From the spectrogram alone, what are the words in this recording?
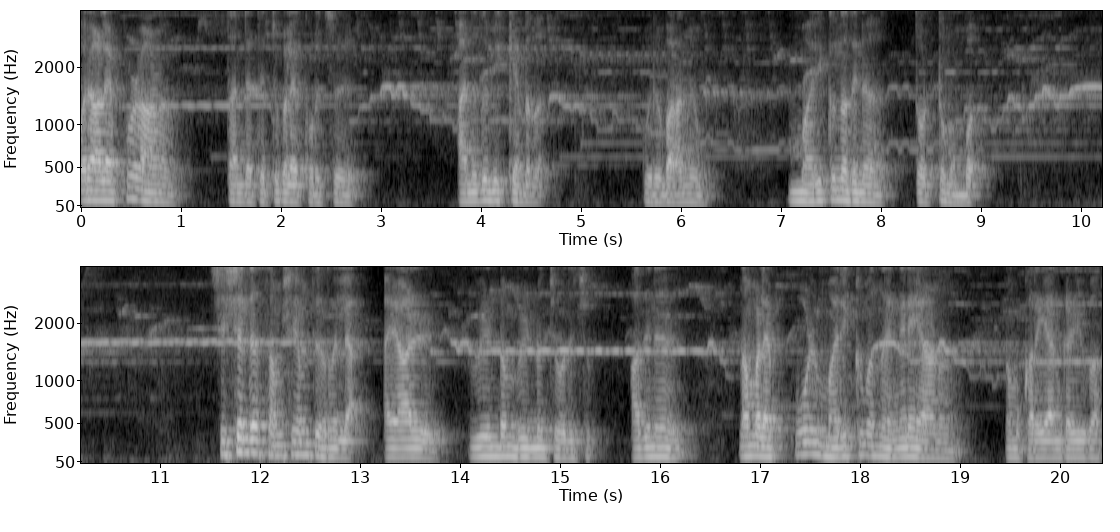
ഒരാൾ എപ്പോഴാണ് തന്റെ തെറ്റുകളെക്കുറിച്ച് അനുദവിക്കേണ്ടത്? ഗുരു പറഞ്ഞു മരിക്കുന്നതിന് തൊട്ടു മുമ്പ്. ശിഷ്യന്റെ സംശയം തീർന്നില്ല. അയാൾ വീണ്ടും വീണ്ടും ചോദിച്ചു അതിന് നമ്മൾ എപ്പോൾ മരിക്കുമെന്ന് എങ്ങനെയാണ് നമുക്കറിയാൻ കഴിയുക?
